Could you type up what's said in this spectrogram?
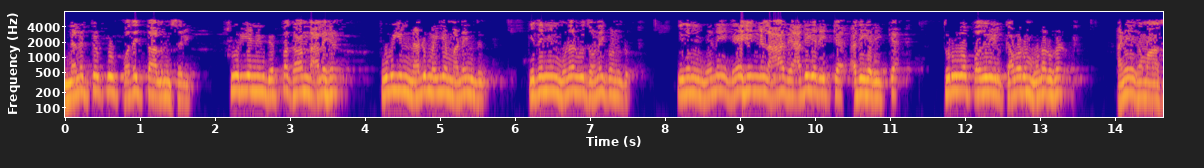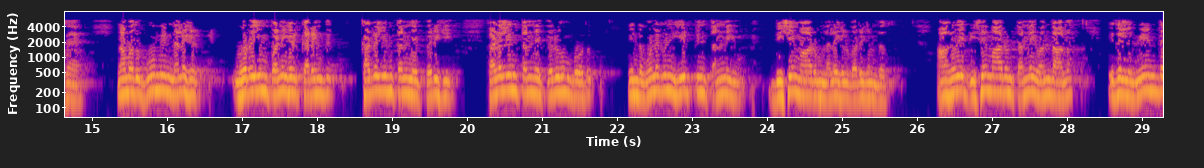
நிலத்திற்குள் புதைத்தாலும் சரி சூரியனின் வெப்ப காந்த அலைகள் புவியின் நடுமையம் அடைந்து இதனின் உணர்வு துணை கொண்டு இதனின் வினை வேகங்கள் ஆதி- அதிகரிக்க அதிகரிக்க துருவ பகுதியில் கவரும் உணர்வுகள் அநேகமாக நமது பூமியின் நிலைகள் உறையும் பணிகள் கரைந்து கடலின் தன்மை பெருகி கடலின் தன்மை பெருகும் போது இந்த உணர்வின் ஈர்ப்பின் தன்மையும் திசை மாறும் நிலைகள் வருகின்றது. ஆகவே திசை மாறும் தன்மை வந்தாலும் இதில் வீழ்ந்த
